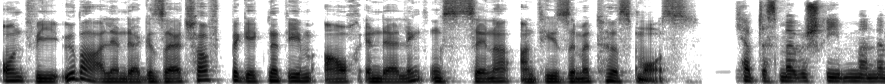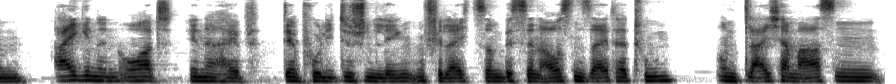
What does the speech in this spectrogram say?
Und wie überall in der Gesellschaft begegnet ihm auch in der linken Szene Antisemitismus. Ich habe das mal beschrieben an einem eigenen Ort innerhalb der politischen Linken, vielleicht so ein bisschen Außenseitertum. Und gleichermaßen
